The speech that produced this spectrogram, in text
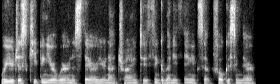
where you're just keeping your awareness there, you're not trying to think of anything except focusing there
